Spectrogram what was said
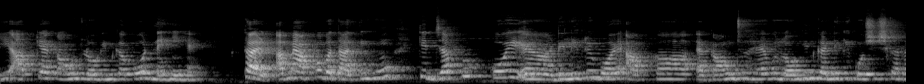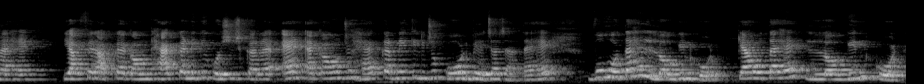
ये आपके अकाउंट लॉगिन का कोड नहीं है। थर्ड अब मैं आपको बताती हूँ कि जब कोई डिलीवरी बॉय आपका अकाउंट जो है, वो लॉगिन करने की कोशिश कर रहा है या फिर आपका अकाउंट हैक करने की कोशिश कर रहा है एंड अकाउंट जो हैक करने के लिए जो कोड भेजा जाता है, वो होता है लॉगिन कोड क्या होता है? लॉगिन कोड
